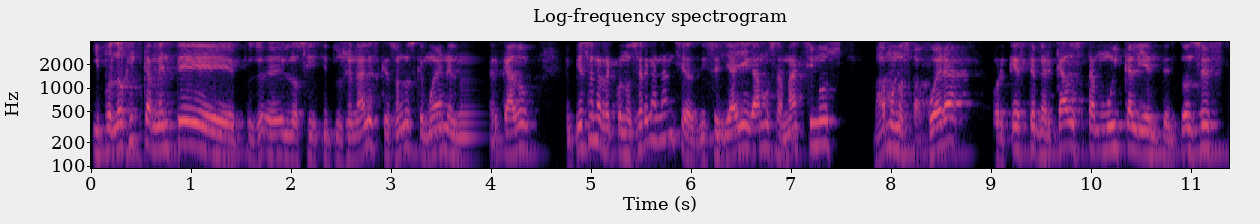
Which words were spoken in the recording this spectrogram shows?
y pues lógicamente pues, eh, los institucionales, que son los que mueven el mercado, empiezan a reconocer ganancias. Dicen, ya llegamos a máximos, vámonos para afuera, porque este mercado está muy caliente. Entonces,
